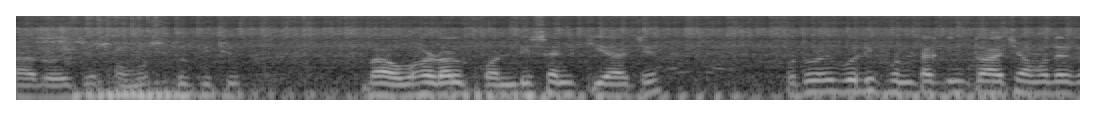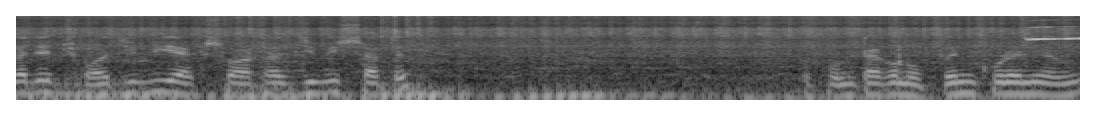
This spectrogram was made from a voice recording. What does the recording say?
না রয়েছে, সমস্ত কিছু। বা ওভারঅল কন্ডিশান কী আছে? প্রথমেই বলি ফোনটা কিন্তু আছে আমাদের কাছে ছ জিবি একশো আঠাশ জিবির সাথে। তো ফোনটা এখন ওপেন করে নিই আমি।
